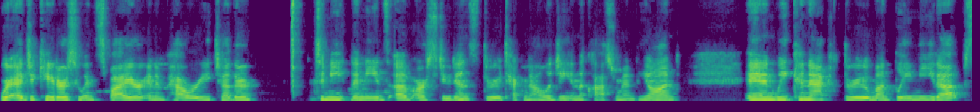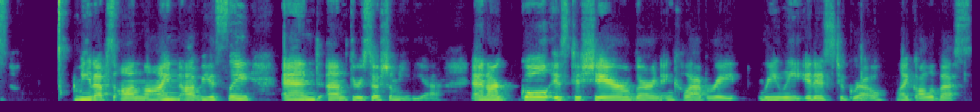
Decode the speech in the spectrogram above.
We're educators who inspire and empower each other to meet the needs of our students through technology in the classroom and beyond. And we connect through monthly meetups meetups online, obviously, and um, through social media. And our goal is to share, learn, and collaborate. Really, it is to grow, like all of us.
